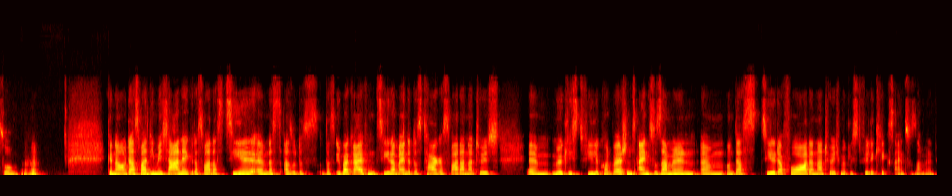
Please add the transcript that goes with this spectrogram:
So. Mhm. Genau, das war die Mechanik, das war das Ziel. Ähm, das, also das, das übergreifende Ziel am Ende des Tages war dann natürlich, ähm, möglichst viele Conversions einzusammeln ähm, und das Ziel davor dann natürlich möglichst viele Klicks einzusammeln.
